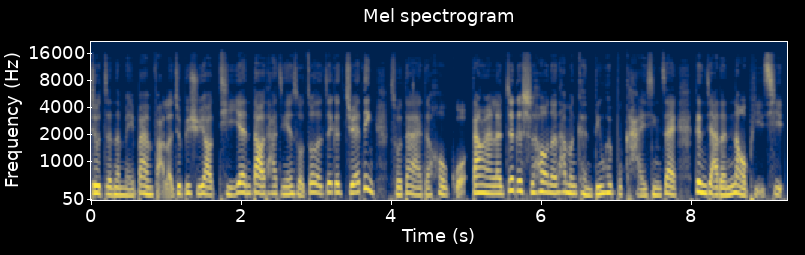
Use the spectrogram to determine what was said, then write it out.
就真的没办法了，就必须要体验到他今天所做的这个决定所带来的后果。当然了，这个时候呢，他们肯定会不开心，在更加的闹脾气。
